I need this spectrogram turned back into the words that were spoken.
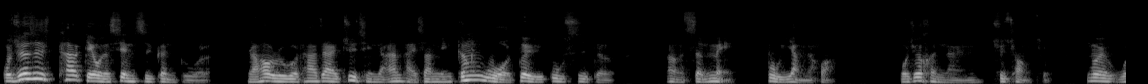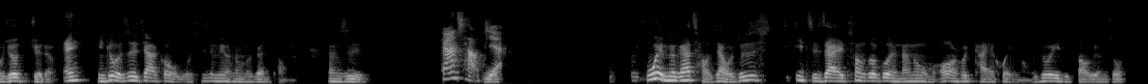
我觉得是他给我的限制更多了。然后，如果他在剧情的安排上面跟我对于故事的呃审美不一样的话，我就很难去创作。因为我就觉得，哎，你给我这个架构，我其实没有那么认同。但是，刚吵架。我也没有跟他吵架，我就是一直在创作过程当中，我们偶尔会开会嘛，我就会一直抱怨说，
